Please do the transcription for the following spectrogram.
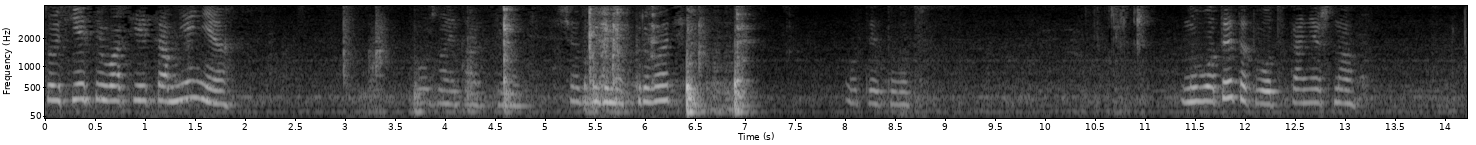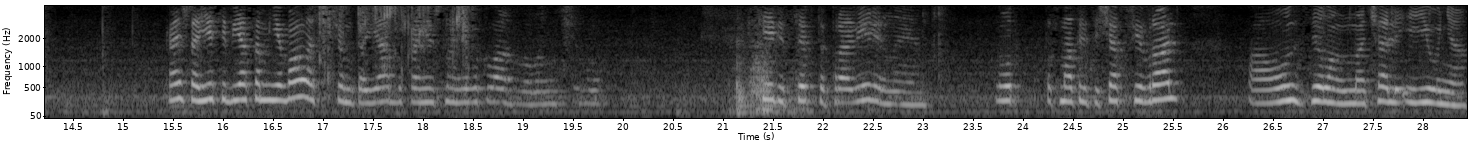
То есть, если у вас есть сомнения, можно и так сделать. Сейчас будем открывать вот это вот. Ну вот этот вот, конечно, Конечно, если бы я сомневалась в чем-то, я бы, конечно, не выкладывала ничего. Все рецепты проверенные. Ну вот, посмотрите, сейчас февраль, а он сделан в начале июня.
